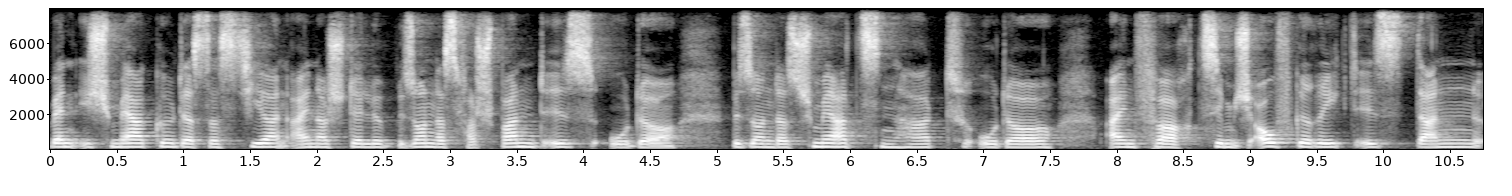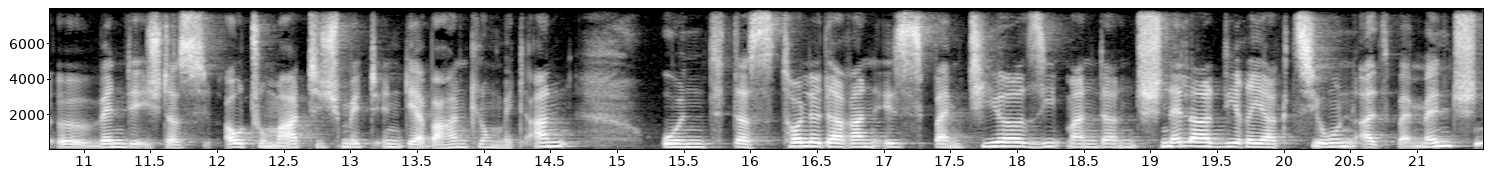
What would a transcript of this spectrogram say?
wenn ich merke, dass das Tier an einer Stelle besonders verspannt ist oder besonders Schmerzen hat oder einfach ziemlich aufgeregt ist, dann äh, wende ich das automatisch mit in der Behandlung mit an und das Tolle daran ist, beim Tier sieht man dann schneller die Reaktion als beim Menschen,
